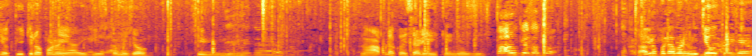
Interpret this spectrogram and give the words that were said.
જો કીચરો પણ આવી ગયો તમે જો. ના, આપણે કોઈ ચડી કે નહીં હજી. તારું કેતો તો. ચાલો ફટાફટ નીચે ઉતરી જાય.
